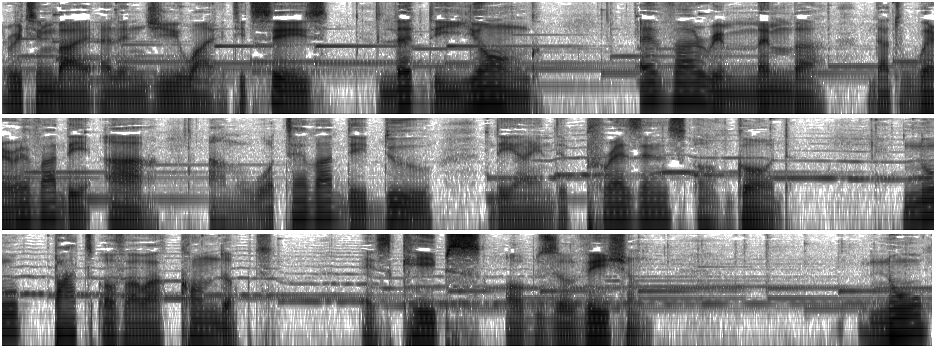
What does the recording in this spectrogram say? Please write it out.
written by Ellen G. White. It says, Let the young ever remember that wherever they are and whatever they do, they are in the presence of God. No part of our conduct escapes observation. No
